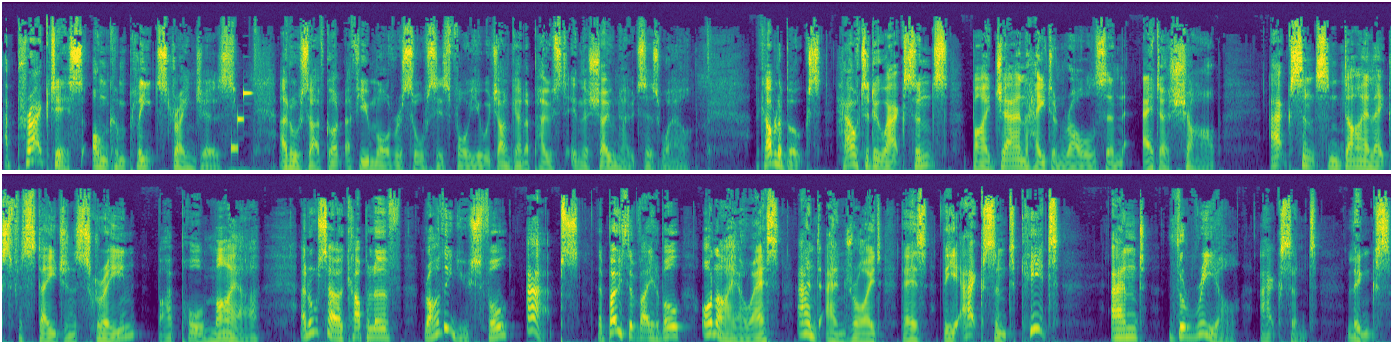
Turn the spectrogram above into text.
a practice on complete strangers. And also, I've got a few more resources for you, which I'm going to post in the show notes as well. A couple of books How to Do Accents by Jan Haydn Rowles and Edda Sharp, Accents and Dialects for Stage and Screen by Paul Meier, and also a couple of rather useful apps. They're both available on iOS and Android. There's the Accent Kit and the Real Accent. Links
